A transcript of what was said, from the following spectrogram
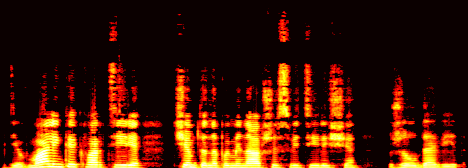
где в маленькой квартире, чем-то напоминавшей святилище, жил Давид.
